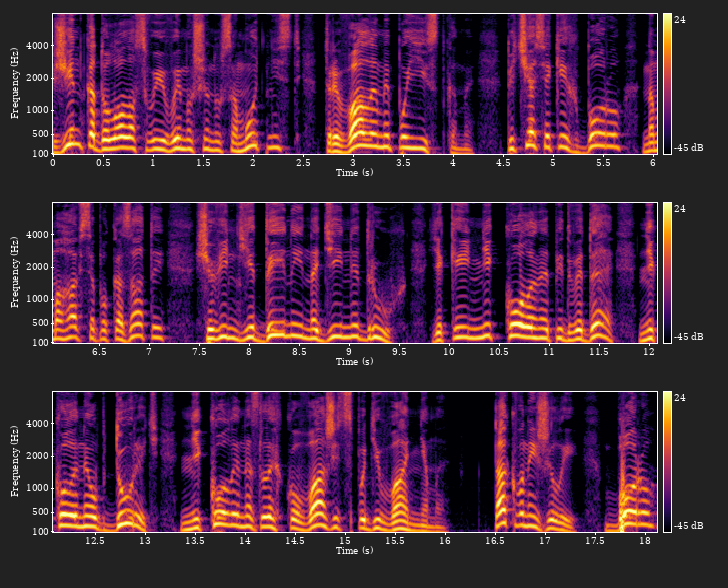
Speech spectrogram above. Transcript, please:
жінка долала свою вимушену самотність тривалими поїздками, під час яких Боро намагався показати, що він єдиний надійний друг, який ніколи не підведе, ніколи не обдурить, ніколи не злегковажить сподіваннями. Так вони й жили Боро,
